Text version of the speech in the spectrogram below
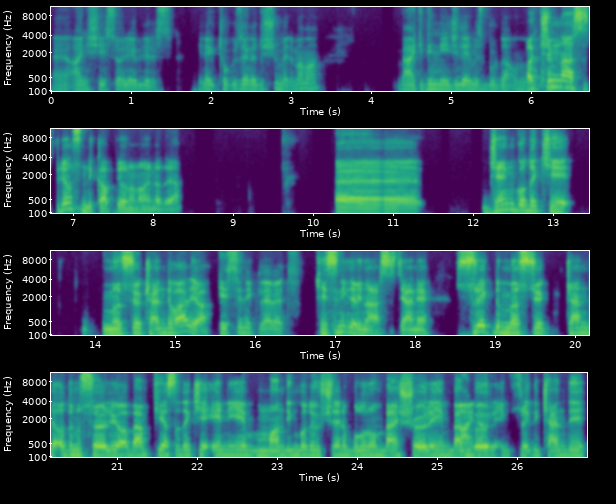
e, aynı şeyi söyleyebiliriz. Yine çok üzerine düşünmedim ama Belki dinleyicilerimiz burada onu... Bak kim narsist biliyor musun DiCaprio'nun oynadığı? Ee, Django'daki Monsieur kendi var ya. Kesinlikle evet. Kesinlikle bir narsist. Yani sürekli Monsieur kendi adını söylüyor. Ben piyasadaki en iyi mandingo dövüşçülerini bulurum. Ben şöyleyim, ben Aynen. böyleyim. Sürekli kendi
